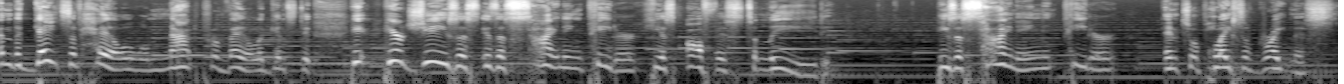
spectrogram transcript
and the gates of hell will not prevail against it. Here, here, Jesus is assigning Peter his office to lead. He's assigning Peter into a place of greatness.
